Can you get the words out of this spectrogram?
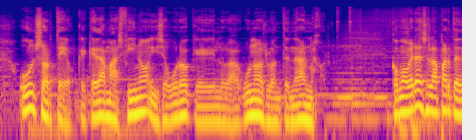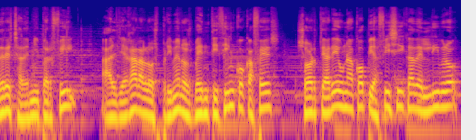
un sorteo que queda más fino y seguro que algunos lo entenderán mejor. Como verás en la parte derecha de mi perfil, al llegar a los primeros 25 cafés, sortearé una copia física del libro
